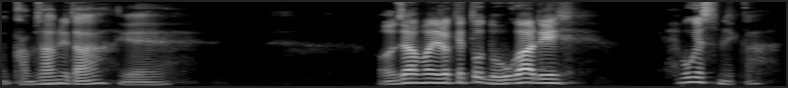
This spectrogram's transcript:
음, 감사합니다. 예. 언제 한번 이렇게 또 노가리 해보겠습니까?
